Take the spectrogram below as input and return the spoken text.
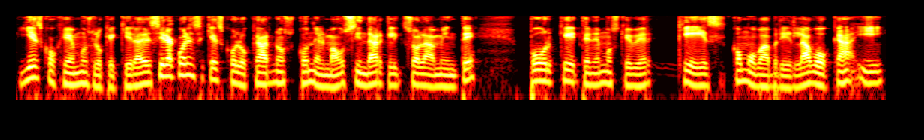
Y escogemos lo que quiera decir. Acuérdense que es colocarnos con el mouse sin dar clic solamente. Porque tenemos que ver qué es, cómo va a abrir la boca y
